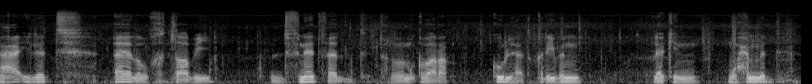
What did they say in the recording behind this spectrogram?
عائلة آل الخطابي دفنات في المقبرة كلها تقريبا لكن محمد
